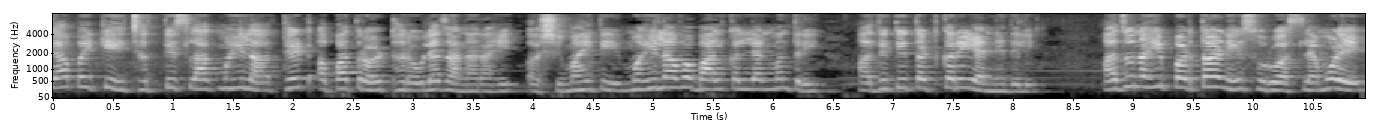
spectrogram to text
त्यापैकी छत्तीस लाख महिला थेट अपात्र ठरवल्या जाणार आहे अशी माहिती महिला व बालकल्याण मंत्री आदिती तटकरे यांनी दिली. अजूनही पडताळणी सुरू असल्यामुळे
